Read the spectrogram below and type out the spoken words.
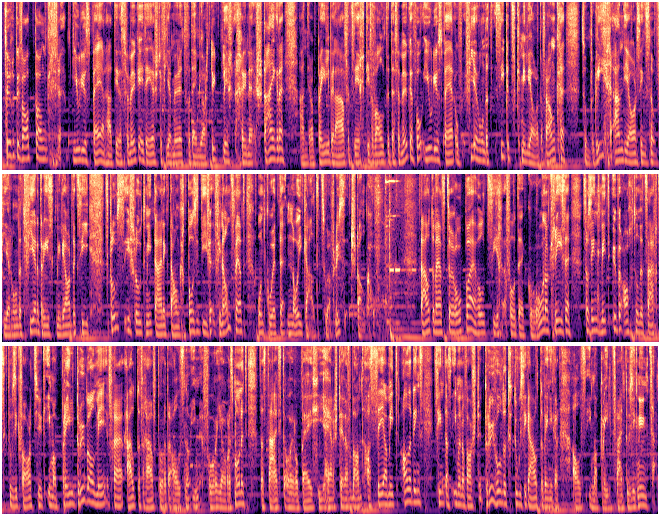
Die Zürcher Privatbank Julius Baer hat ihr Vermögen in den ersten vier Monaten von dem Jahr deutlich können steigern. Ende April belaufen sich die verwalteten Vermögen von Julius Baer auf 470 Milliarden Franken. Zum Vergleich Ende Jahr sind es noch 434 Milliarden gewesen. Das Plus ist laut Mitteilung dank positiven Finanzmärkten und guten Neugeldzuflüssen zustande gekommen. Der Automarkt Europa erholt sich von der Corona-Krise. So sind mit über 860.000 Fahrzeugen im April dreimal mehr Autos verkauft worden als noch im Vorjahresmonat. Das teilt der europäische Herstellerverband ASEA mit. Allerdings sind das immer noch fast 300.000 Autos weniger als im April 2019.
